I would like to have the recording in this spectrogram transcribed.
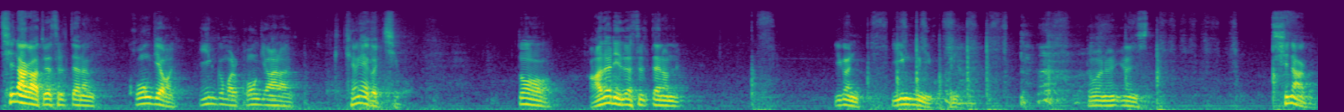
신하가 됐을 때는 공경은 임금을 공경하는 경에 거치고. 또 아들이 됐을 때는 이건 인군이고 그냥. 또는 이건 신하고.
